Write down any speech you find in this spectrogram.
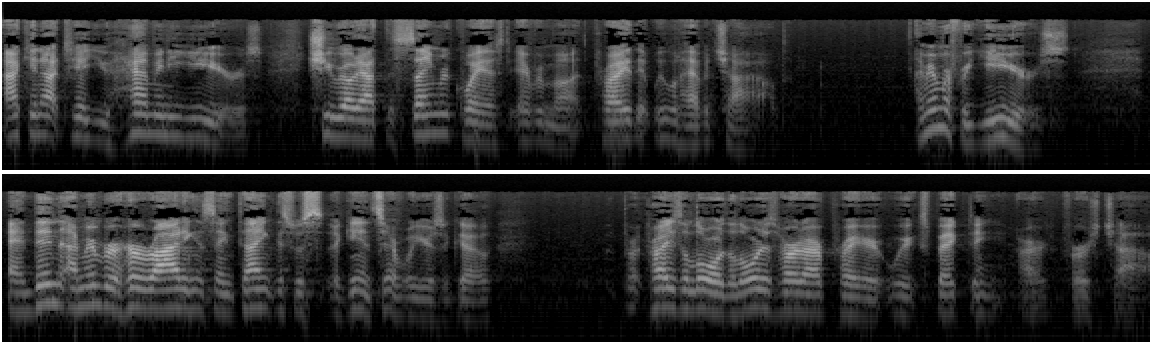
I cannot tell you how many years she wrote out the same request every month pray that we will have a child. I remember for years. And then I remember her writing and saying, Thank, this was again several years ago praise the Lord. The Lord has heard our prayer. We're expecting our first child.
